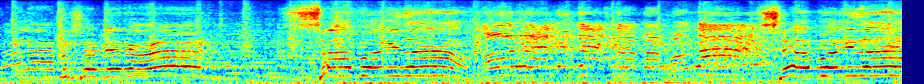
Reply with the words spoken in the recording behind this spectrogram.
Salam saudara. Siapa kita? Orang kita sama. Siapa kita?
